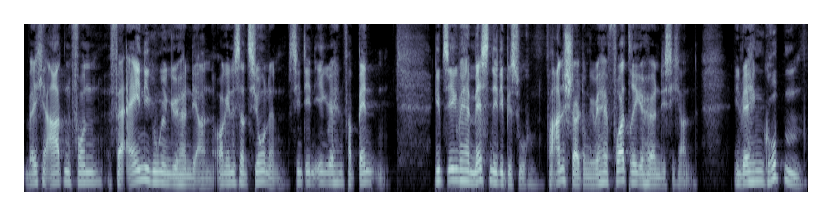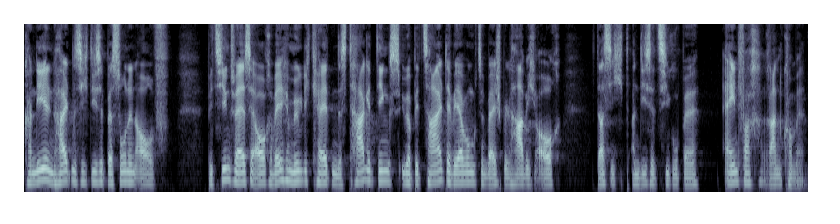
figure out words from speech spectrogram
welche Arten von Vereinigungen gehören die an? Organisationen? Sind die in irgendwelchen Verbänden? Gibt es irgendwelche Messen, die die besuchen? Veranstaltungen? Welche Vorträge hören die sich an? In welchen Gruppen, Kanälen halten sich diese Personen auf? beziehungsweise auch, welche Möglichkeiten des Targetings über bezahlte Werbung zum Beispiel habe ich auch, dass ich an diese Zielgruppe einfach rankomme.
